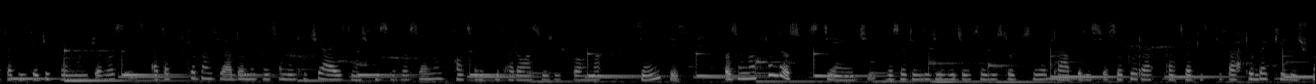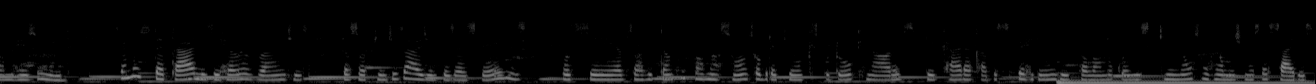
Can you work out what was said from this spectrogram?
técnica de Feynman para vocês. A técnica é baseada no pensamento de Einstein, de que se você não consegue explicar um assunto de forma simples, você não aprendeu o suficiente. Você tem que dividir seus estudos em etapas e se assegurar que consegue explicar tudo aquilo de forma resumida, sem muitos detalhes irrelevantes para sua aprendizagem, pois às vezes você absorve tanta informação sobre aquilo que estudou que na hora de explicar acaba se perdendo e falando coisas que não são realmente necessárias.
